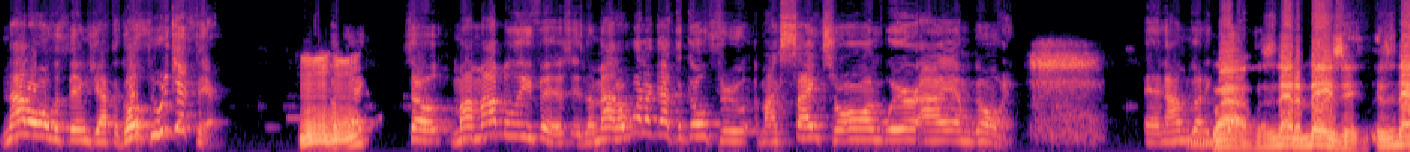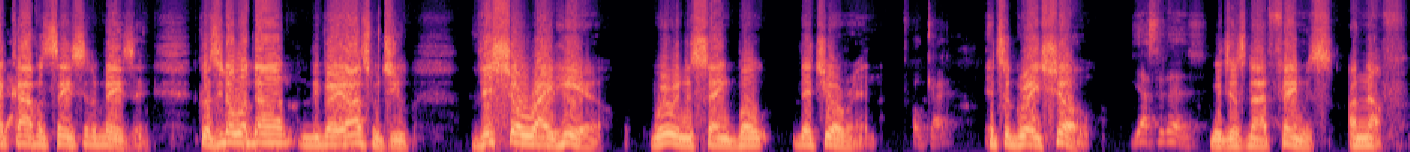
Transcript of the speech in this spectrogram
Not all the things you have to go through to get there. Mm-hmm. Okay. So my, my belief is is no matter what I got to go through, my sights are on where I am going. And I'm gonna Wow, isn't that amazing? Isn't that yeah. conversation amazing? Because you know what, Don, to be very honest with you, this show right here we're in the same boat that you're in. Okay. It's a great show. Yes, it is. We're just not famous enough.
